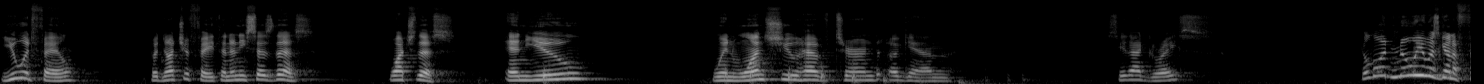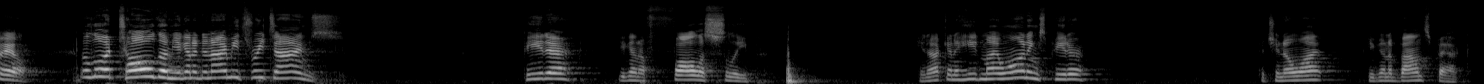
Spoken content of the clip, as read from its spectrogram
You would fail, but not your faith. And then he says this watch this. And you, when once you have turned again, See that grace? The Lord knew he was going to fail. The Lord told him, You're going to deny me three times. Peter, you're going to fall asleep. You're not going to heed my warnings, Peter. But you know what? You're going to bounce back.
